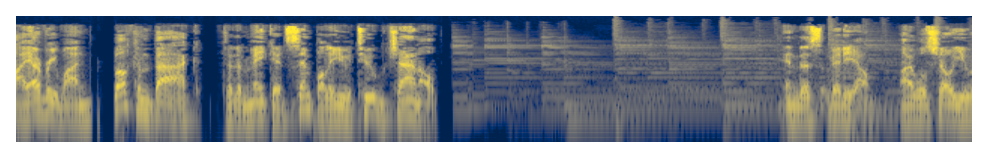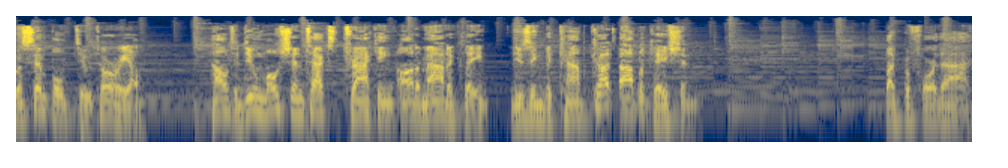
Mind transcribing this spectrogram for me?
Hi everyone, welcome back to the Make It Simple YouTube channel. In this video, I will show you a simple tutorial. How to do motion text tracking automatically, using the CapCut application. But before that,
